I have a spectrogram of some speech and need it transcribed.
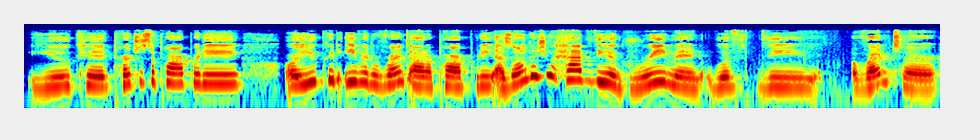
You could purchase a property or you could even rent out a property as long as you have the agreement with the renter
